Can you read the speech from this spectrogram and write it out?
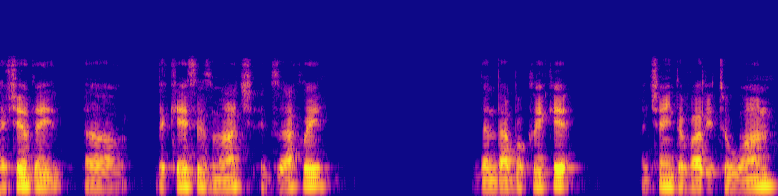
make sure they uh, the cases match exactly. Then double click it and change the value to 1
